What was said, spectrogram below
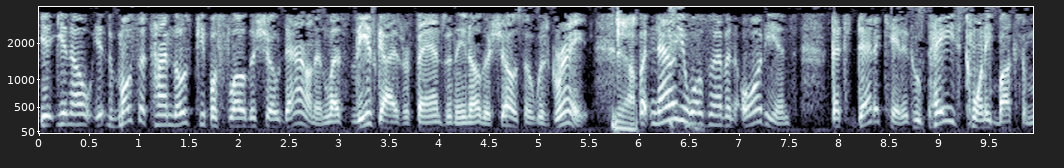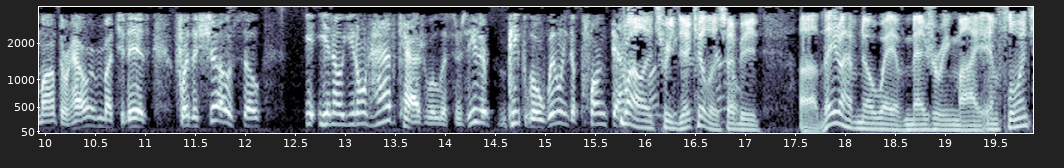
You, you know, it, most of the time those people slow the show down unless these guys are fans and they know the show, so it was great. Yeah. But now you also have an audience that's dedicated who pays 20 bucks a month or however much it is for the show. So, you know, you don't have casual listeners. These are people who are willing to plunk down. Well, it's ridiculous. I mean, uh, they don't have no way of measuring my influence.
